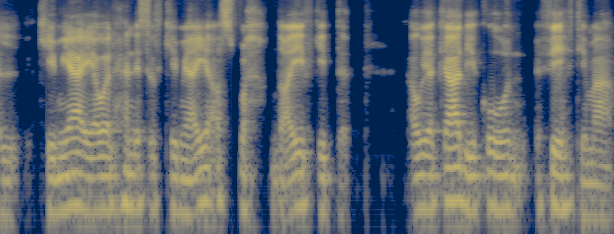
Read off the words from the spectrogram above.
الكيميائي أو الهندسة الكيميائية أصبح ضعيف جدا أو يكاد يكون فيه اهتمام.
